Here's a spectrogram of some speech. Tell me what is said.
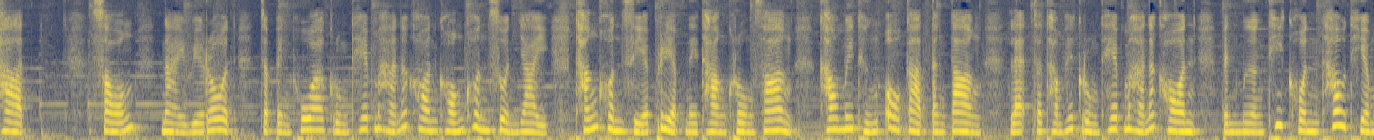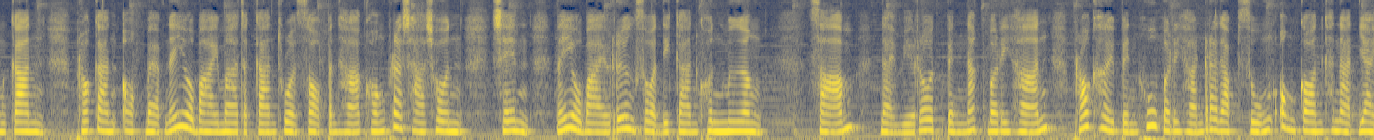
ขาด 2. นายวิโรธจะเป็นผู้ว่ากรุงเทพมหานครของคนส่วนใหญ่ ทั้งคนเสียเปรียบในทางโครงสร้าง เข้าไม่ถึงโอกาสต่างๆ และจะทำให้กรุงเทพมหานคร เป็นเมืองที่คนเท่าเทียมกัน เพราะการออกแบบนโยบายมาจากการตรวจสอบปัญหาของประชาชน เช่น นโยบายเรื่องสวัสดิการคนเมือง 3. นายวิโรธเป็นนักบริหาร เพราะเคยเป็นผู้บริหารระดับสูงองค์กรขนาดใหญ่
